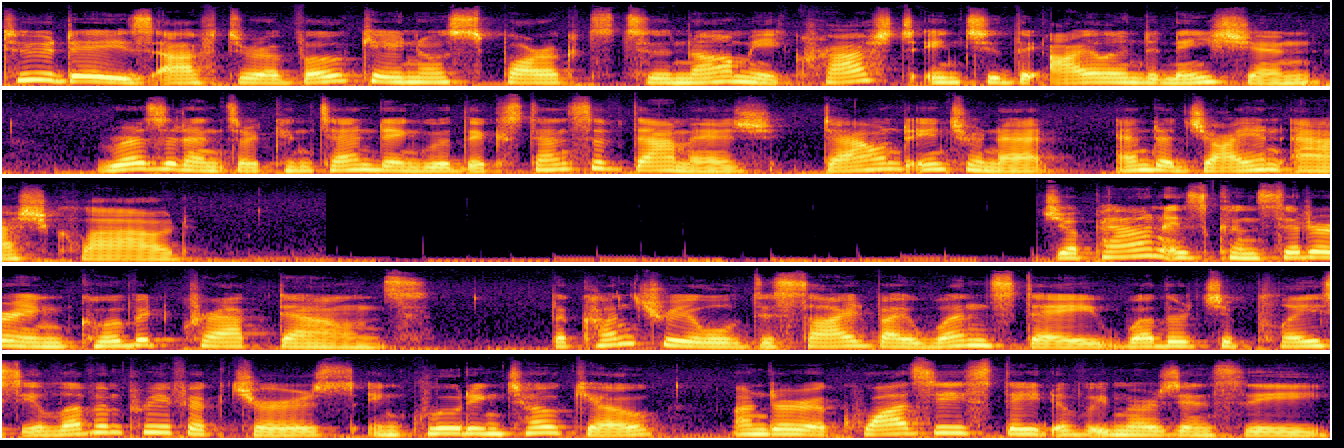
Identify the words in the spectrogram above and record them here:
Two days after a volcano sparked tsunami crashed into the island nation, residents are contending with extensive damage, downed internet, and a giant ash cloud. Japan is considering COVID crackdowns. The country will decide by Wednesday whether to place 11 prefectures, including Tokyo, under a quasi state of emergency.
